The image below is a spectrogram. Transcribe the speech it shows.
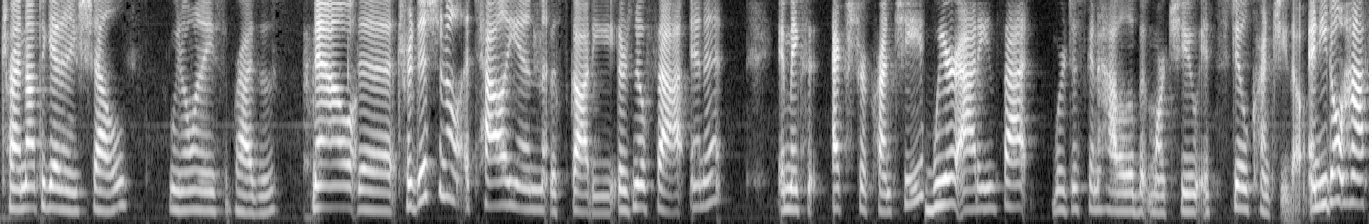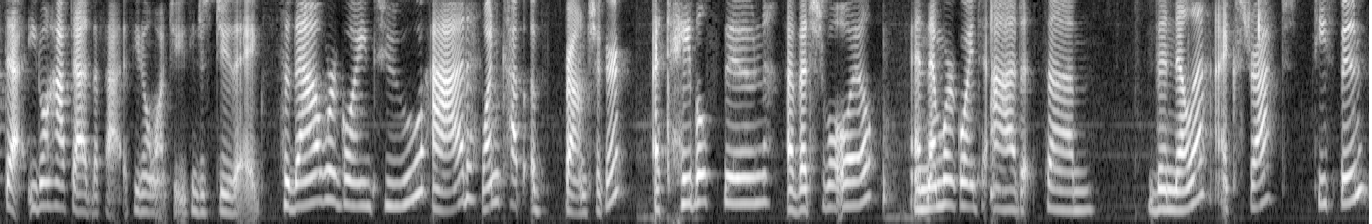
Try not to get any shells. We don't want any surprises. Now, the traditional Italian biscotti, there's no fat in it. It makes it extra crunchy. We're adding fat we're just gonna have a little bit more chew. It's still crunchy though. And you don't have to, you don't have to add the fat if you don't want to. You can just do the eggs. So now we're going to add one cup of brown sugar, a tablespoon of vegetable oil, and then we're going to add some vanilla extract, teaspoon.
